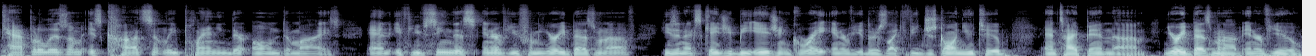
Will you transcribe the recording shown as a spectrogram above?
capitalism is constantly planning their own demise. And if you've seen this interview from Yuri Bezmenov, he's an ex KGB agent. Great interview. There's like if you just go on YouTube and type in um, Yuri Bezmenov interview.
